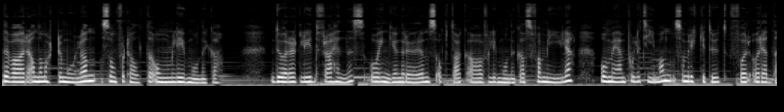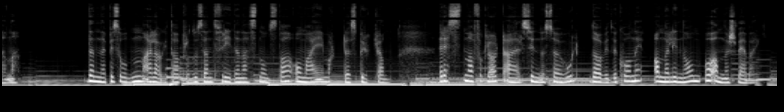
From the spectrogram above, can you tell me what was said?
Det var Anne Marte Moland som fortalte om Liv Monica. Du har hørt lyd fra hennes og Ingunn Rørens opptak av Liv Monicas familie, og med en politimann som rykket ut for å redde henne. Denne episoden er laget av produsent Fride Næss Nonstad og meg, Marte Sprukland. Resten av Forklart er Synne Søhol, David Vekoni, Anne Lindholm og Anders Weberg.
